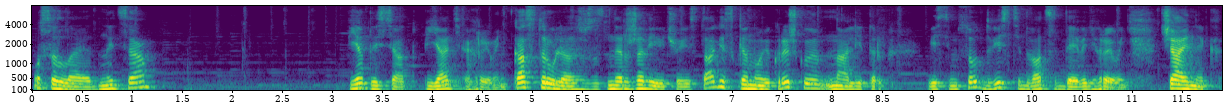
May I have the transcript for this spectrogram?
Оселедниця 55 гривень. Каструля з нержавіючої сталі з кляною кришкою на літр 800 229 гривень. Чайник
